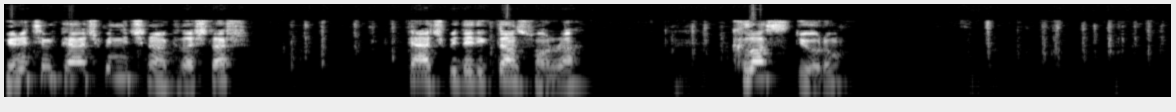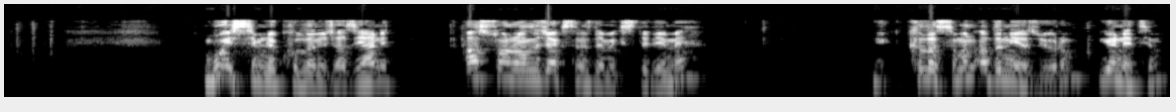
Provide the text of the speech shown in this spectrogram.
Yönetim PHP'nin için arkadaşlar PHP dedikten sonra class diyorum. Bu isimle kullanacağız. Yani az sonra anlayacaksınız demek istediğimi. Class'ımın adını yazıyorum. Yönetim.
